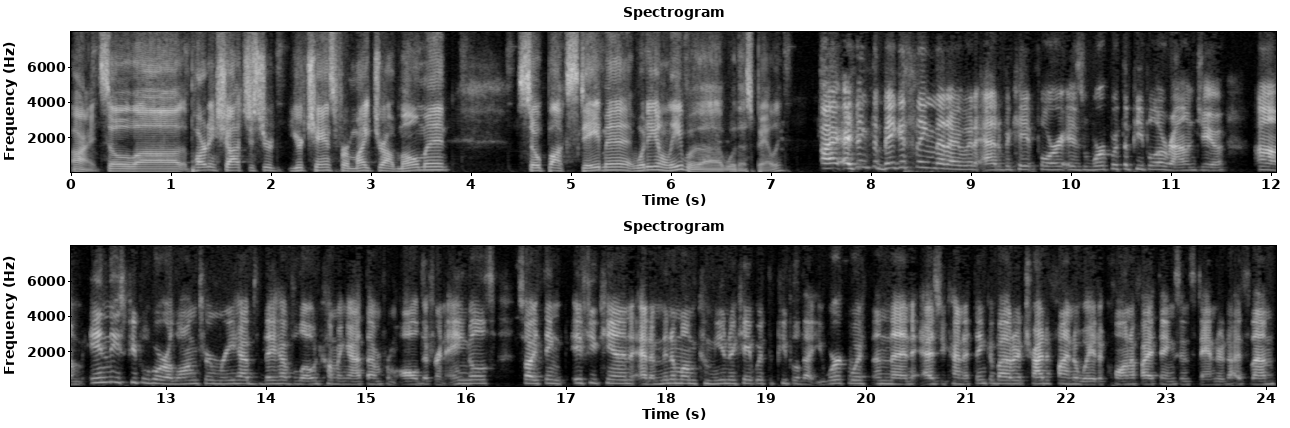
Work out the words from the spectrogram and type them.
All right. So, uh, parting shot, just your your chance for a mic drop moment soapbox statement. What are you going to leave with uh, with us, Bailey? I, I, think the biggest thing that I would advocate for is work with the people around you. Um, in these people who are long-term rehabs, they have load coming at them from all different angles. So I think if you can, at a minimum, communicate with the people that you work with, and then as you kind of think about it, try to find a way to quantify things and standardize them,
